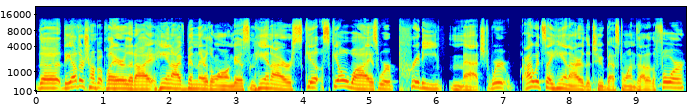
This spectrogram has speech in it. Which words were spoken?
the the other trumpet player that I he and I've been there the longest, and he and I are skill skill wise we're pretty matched. We're I would say he and I are the two best ones out of the four.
